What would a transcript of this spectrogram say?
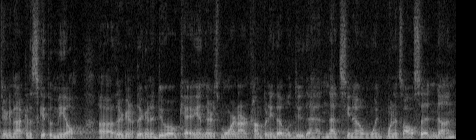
they're not going to skip a meal. Uh, they're going they're going to do okay, and there's more in our company that will do that. And that's you know when when it's all said and done,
